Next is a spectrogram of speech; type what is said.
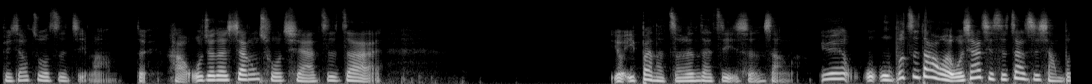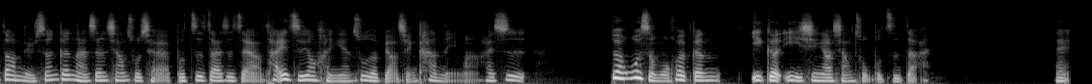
比较做自己嘛。对，好，我觉得相处起来自在，有一半的责任在自己身上了。因为我我不知道诶，我现在其实暂时想不到女生跟男生相处起来不自在是怎样。他一直用很严肃的表情看你吗？还是对啊？为什么会跟一个异性要相处不自在？哎，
